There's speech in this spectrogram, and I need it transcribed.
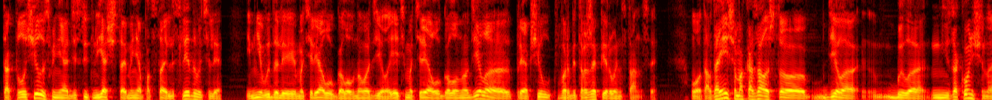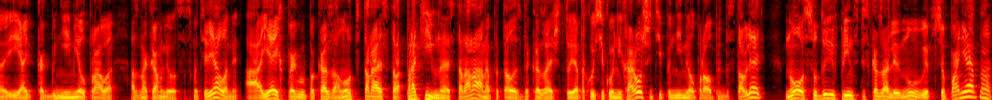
Так получилось, меня действительно, я считаю, меня подставили следователи, и мне выдали материалы уголовного дела. Я эти материалы уголовного дела приобщил в арбитраже первой инстанции. Вот. А в дальнейшем оказалось, что дело было не закончено, и я как бы не имел права ознакомливаться с материалами, а я их как бы показал. Ну, вот вторая сторона, противная сторона, она пыталась доказать, что я такой секой нехороший, типа не имел права предоставлять, но суды, в принципе, сказали, ну, это все понятно,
